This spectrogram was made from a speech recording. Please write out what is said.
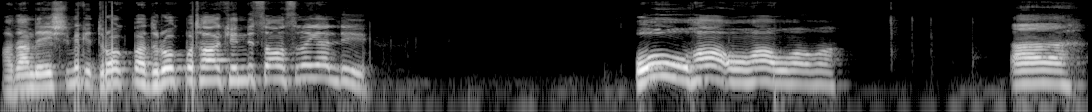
Adam değiştirmiyor ki. Drogba, Drogba ta kendi sahasına geldi. Oha, oha, oha, oha. Ah.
